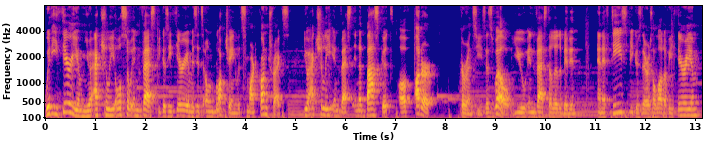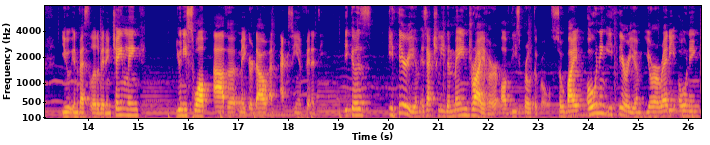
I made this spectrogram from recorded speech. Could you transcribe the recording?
With Ethereum, you actually also invest, because Ethereum is its own blockchain with smart contracts, you actually invest in a basket of other currencies as well. You invest a little bit in NFTs because there's a lot of Ethereum. You invest a little bit in Chainlink, Uniswap, Aave, MakerDAO, and Axie Infinity. Because Ethereum is actually the main driver of these protocols. So by owning Ethereum, you're already owning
